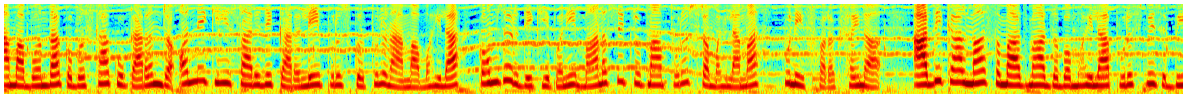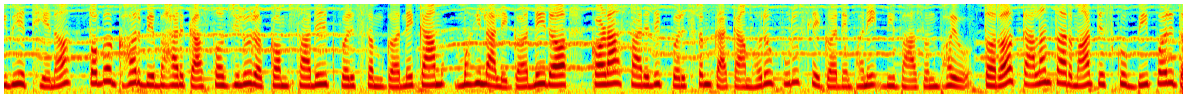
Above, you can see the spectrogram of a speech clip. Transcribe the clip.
आमा बन्दाको अवस्थाको कारण र अन्य केही शारीरिक कारणले पुरुषको तुलनामा महिला कमजोर देखिए पनि मानसिक रूपमा पुरुष र महिलामा कुनै फरक छैन। आदिकालमा समाजमा जब महिला पुरुषबीच विभेद थिएन तब घर व्यवहारका सजिलो र कम शारीरिक परिश्रम गर्ने काम महिलाले गर्ने र कडा शारीरिक परिश्रमका कामहरू पुरुषले गर्ने भनी विभाजन भयो। तर कालान्तरमा त्यसको विपरीत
